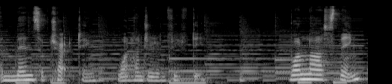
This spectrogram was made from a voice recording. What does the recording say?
and then subtracting 150. One last thing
